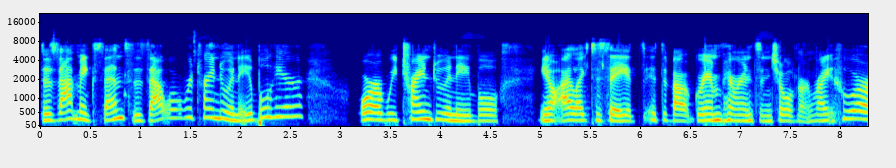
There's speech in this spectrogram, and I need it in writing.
Does that make sense? Is that what we're trying to enable here? Or are we trying to enable you know, I like to say it's it's about grandparents and children, right? Who are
